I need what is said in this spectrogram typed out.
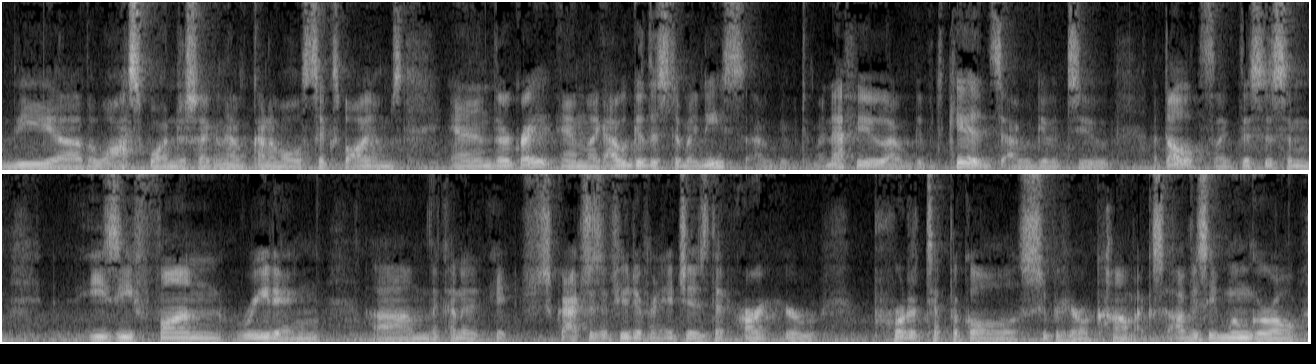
the uh, the Wasp one, just so I can have kind of all six volumes, and they're great. And like, I would give this to my niece, I would give it to my nephew, I would give it to kids, I would give it to adults. Like, this is some easy, fun reading um, that kind of it scratches a few different itches that aren't your prototypical superhero comics. Obviously, Moon Girl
